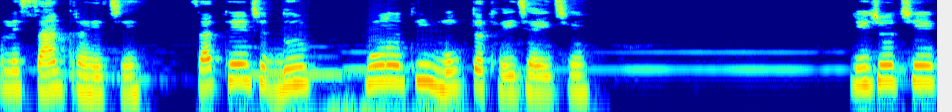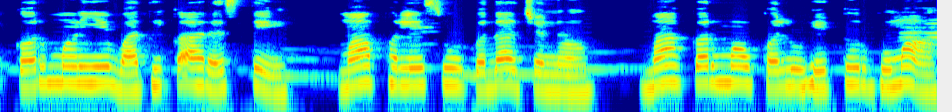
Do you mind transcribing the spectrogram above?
અને શાંત રહે છે. સાથે જ દુર્ગુણોથી મુક્ત થઈ જાય છે. ત્રીજો છે કર્મણીએ વાધિકા રસ્તે માં ફલેસુ કદાચનમાં કર્મ ફલુ હેતુર્ભુમા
